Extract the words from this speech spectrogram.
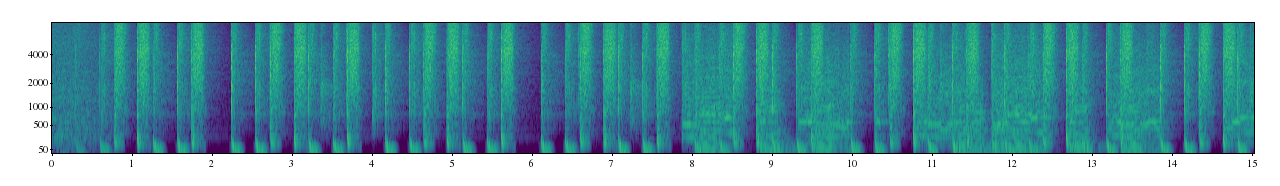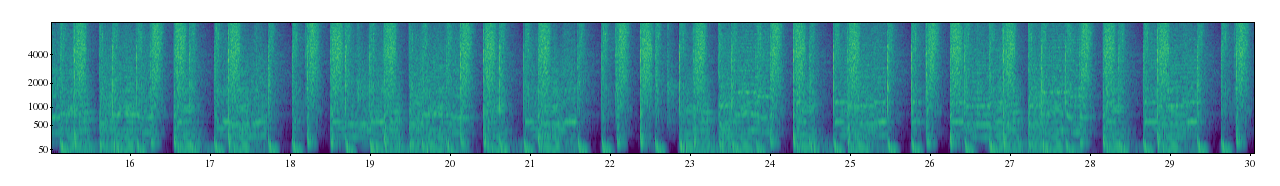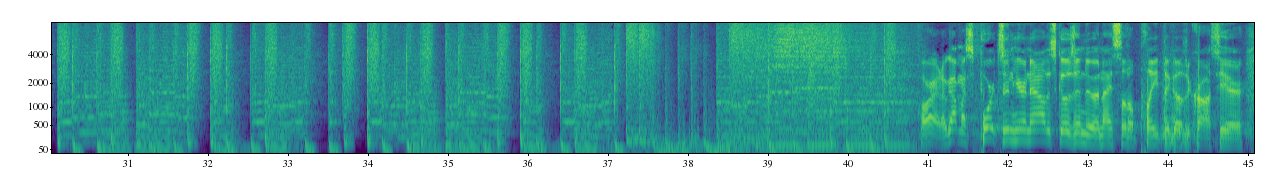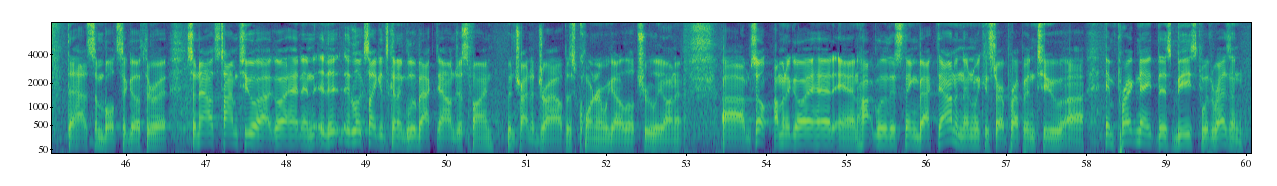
All right, I've got my supports in here now. This goes into a nice little plate that goes across here that has some bolts that go through it. So now it's time to uh, go ahead and it, it, looks like it's gonna glue back down just fine. Been trying to dry out this corner. We got a little truly on it. Um, so I'm gonna go ahead and hot glue this thing back down and then we can start prepping to uh, impregnate this beast with resin.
